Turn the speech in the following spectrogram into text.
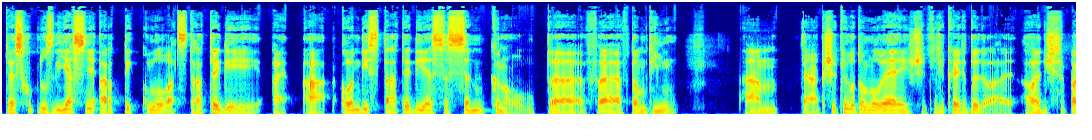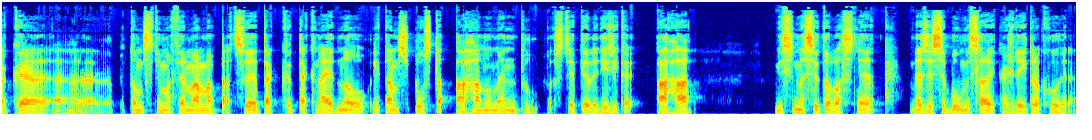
to je schopnost jasně artikulovat strategii a, a kolem té strategie se semknout v, v tom týmu. Um, všichni o tom mluví, všichni říkají, že to dělají, ale když se pak uh, potom s těma firmama pracuje, tak, tak najednou je tam spousta aha momentů. Prostě ty lidi říkají, aha, my jsme si to vlastně mezi sebou mysleli každý trochu jinak.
